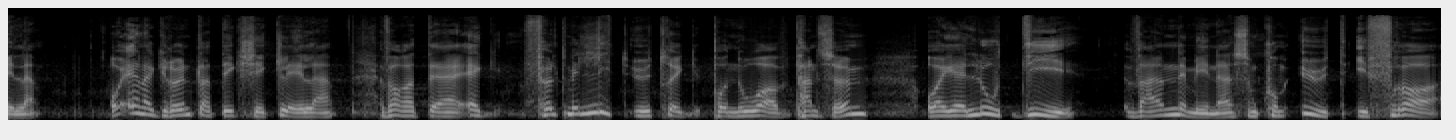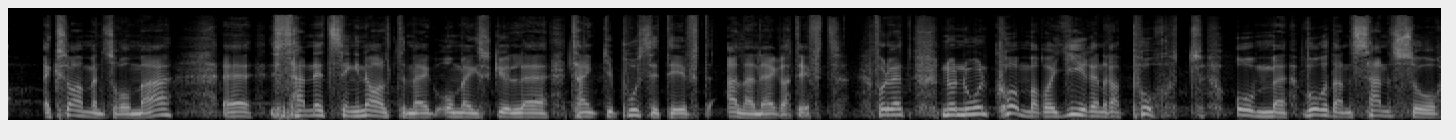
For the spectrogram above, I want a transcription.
ille. Og En av grunnene til at det gikk skikkelig ille, var at eh, jeg følte meg litt utrygg på noe av pensum. Og jeg lot de vennene mine som kom ut ifra eksamensrommet, eh, sende et signal til meg om jeg skulle tenke positivt eller negativt. For du vet, Når noen kommer og gir en rapport om hvordan sensor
